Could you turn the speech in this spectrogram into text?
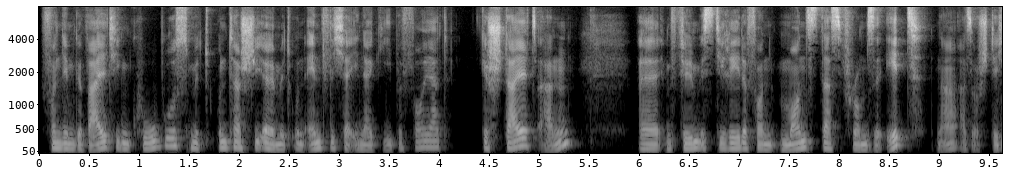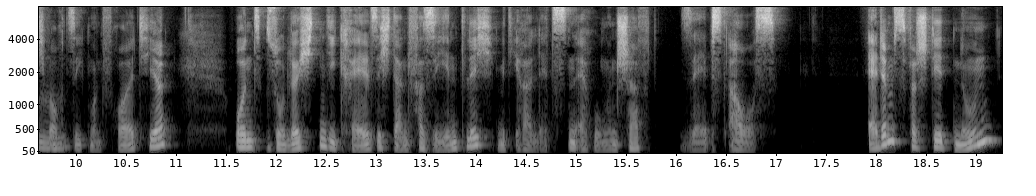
von dem gewaltigen Kubus mit, äh, mit unendlicher Energie befeuert, Gestalt an. Äh, Im Film ist die Rede von Monsters from the It, na, also Stichwort mhm. Sigmund Freud hier. Und so löschten die Krell sich dann versehentlich mit ihrer letzten Errungenschaft selbst aus. Adams versteht nun,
